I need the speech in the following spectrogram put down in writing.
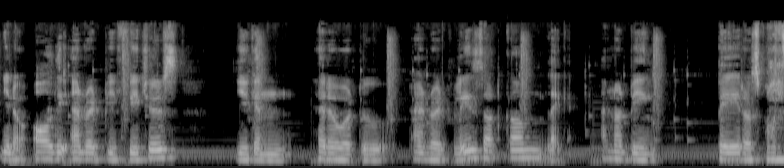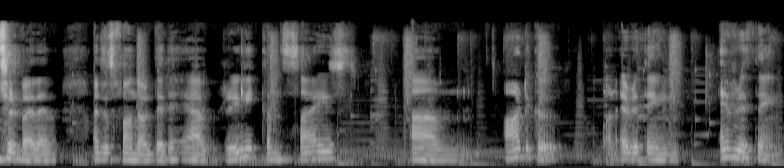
you know all the android p features you can head over to androidpolice.com. Like, I'm not being paid or sponsored by them. I just found out that they have really concise um, article on everything, everything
